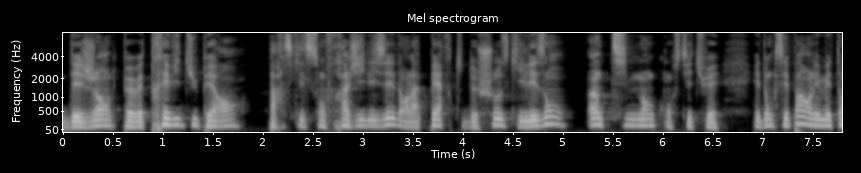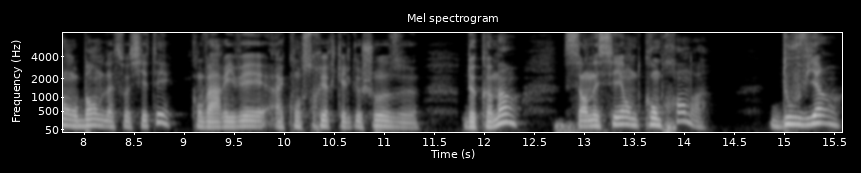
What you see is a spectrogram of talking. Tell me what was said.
des gens peuvent être très vitupérants parce qu'ils sont fragilisés dans la perte de choses qui les ont intimement constituées. Et donc c'est pas en les mettant au banc de la société qu'on va arriver à construire quelque chose de commun, c'est en essayant de comprendre d'où vient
